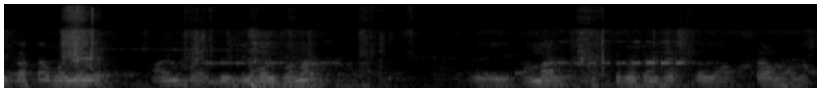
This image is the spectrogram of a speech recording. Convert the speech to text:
এই কথা বলে আমি বেশি বলব না। এই আমার বক্তব্য এখানে শেষ করলাম। আলাইকুম।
